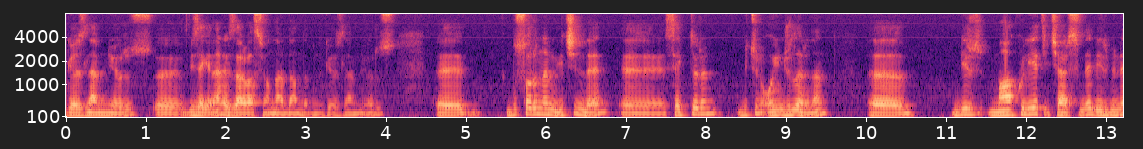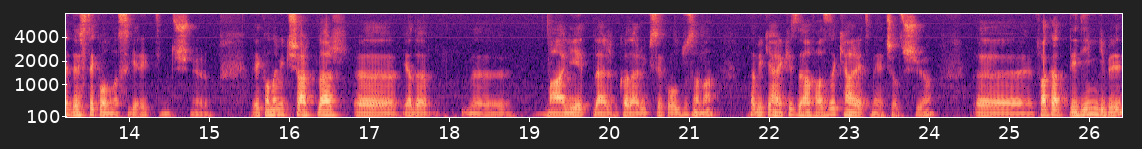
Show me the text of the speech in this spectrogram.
gözlemliyoruz. E, Bize gelen rezervasyonlardan da bunu gözlemliyoruz. E, Bu sorunların içinde e, sektörün bütün oyuncularının e, bir makuliyet içerisinde birbirine destek olması gerektiğini düşünüyorum. Ekonomik şartlar e, ya da e, maliyetler bu kadar yüksek olduğu zaman tabii ki herkes daha fazla kar etmeye çalışıyor. E, fakat dediğim gibi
